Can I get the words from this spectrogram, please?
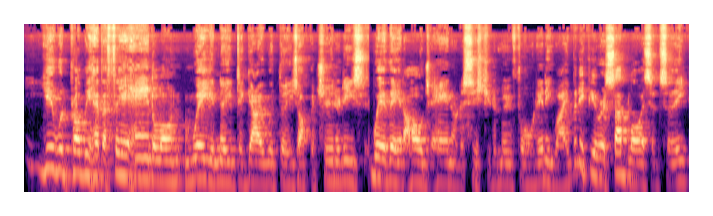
you would probably have a fair handle on where you need to go with these opportunities. We're there to hold your hand and assist you to move forward anyway. But if you're a sub licensee,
